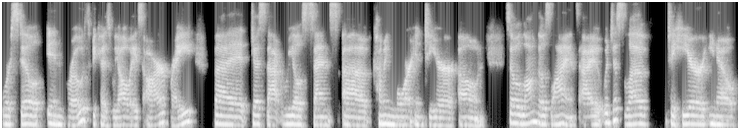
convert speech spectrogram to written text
we're still in growth because we always are, right? But just that real sense of coming more into your own. So, along those lines, I would just love to hear, you know,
